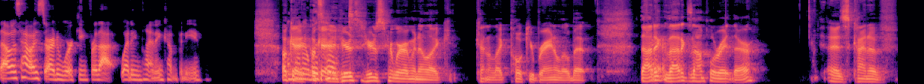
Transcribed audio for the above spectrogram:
that was how I started working for that wedding planning company. Okay. Okay. Hooked. Here's, here's where I'm going to like kind of like poke your brain a little bit. That, sure. that example right there is kind of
